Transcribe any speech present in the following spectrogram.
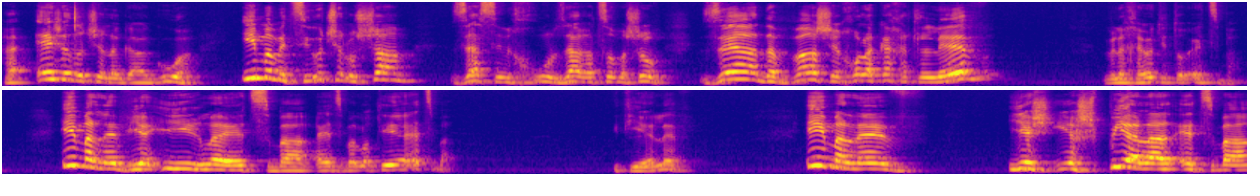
האש הזאת של הגעגוע, עם המציאות שלו שם, זה הסנכרון, זה הרצון ושוב. זה הדבר שיכול לקחת לב ולחיות איתו אצבע. אם הלב יאיר לאצבע, האצבע לא תהיה אצבע. היא תהיה לב. אם הלב יש, ישפיע על האצבע,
